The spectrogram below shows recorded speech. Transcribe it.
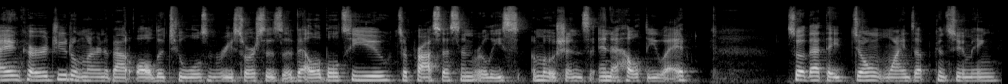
I encourage you to learn about all the tools and resources available to you to process and release emotions in a healthy way so that they don't wind up consuming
